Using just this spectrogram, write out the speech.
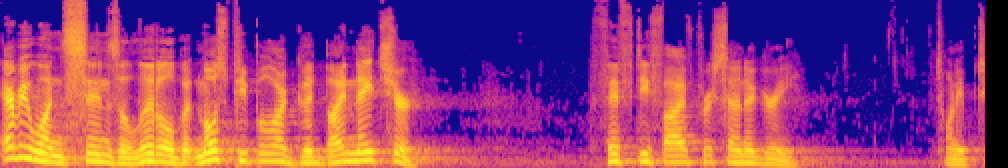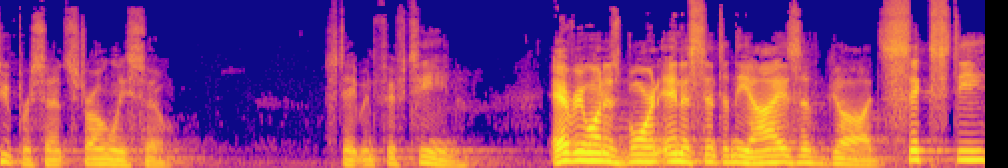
Everyone sins a little, but most people are good by nature. 55% agree, 22% strongly so. Statement 15 Everyone is born innocent in the eyes of God. 66%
